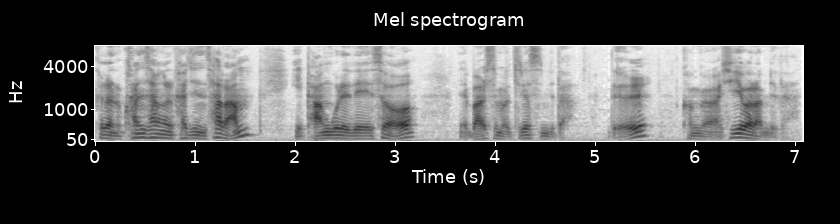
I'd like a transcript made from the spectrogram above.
그런 관상을 가진 사람, 이 방굴에 대해서 네, 말씀을 드렸습니다. 늘 건강하시기 바랍니다.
